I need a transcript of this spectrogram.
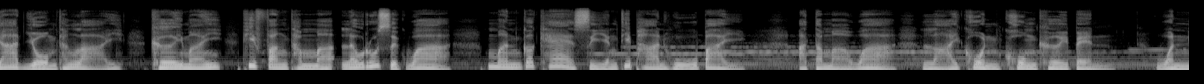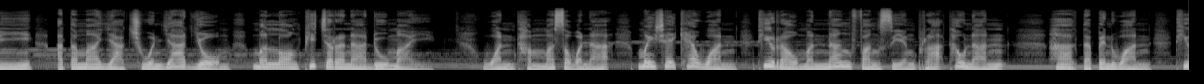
ญาติโยมทั้งหลาย เคยไหมที่ฟังธรรมะแล้วรู้สึกว่า มันก็แค่เสียงที่ผ่านหูไป อาตมาว่าหลายคนคงเคยเป็น วันนี้อาตมาอยากชวนญาติโยมมาลองพิจารณาดูใหม่ วันธรรมสวนะไม่ใช่แค่วันที่เรามานั่งฟังเสียงพระเท่านั้น หากแต่เป็นวันที่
